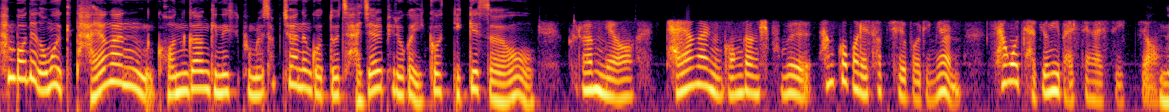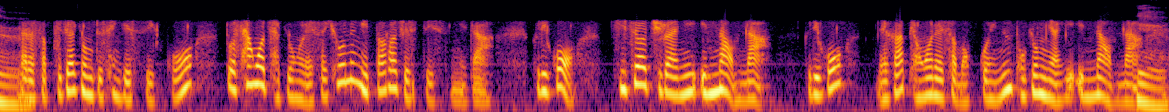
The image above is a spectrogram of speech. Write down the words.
한 번에 너무 이렇게 다양한 건강 기능식품을 섭취하는 것도 자제할 필요가 있, 있겠어요. 그럼요. 다양한 건강식품을 한꺼번에 섭취해버리면 상호작용이 발생할 수 있죠. 네. 따라서 부작용도 생길 수 있고 또 상호작용을 해서 효능이 떨어질 수도 있습니다. 그리고 기저질환이 있나 없나 그리고 내가 병원에서 먹고 있는 복용량이 있나 없나 예.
